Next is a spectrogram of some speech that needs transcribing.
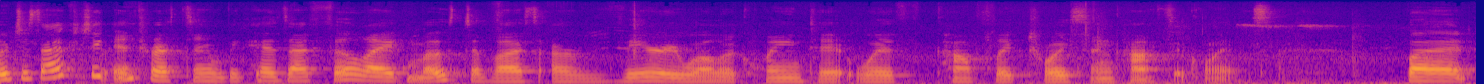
which is actually interesting because I feel like most of us are very well acquainted with conflict, choice, and consequence. But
